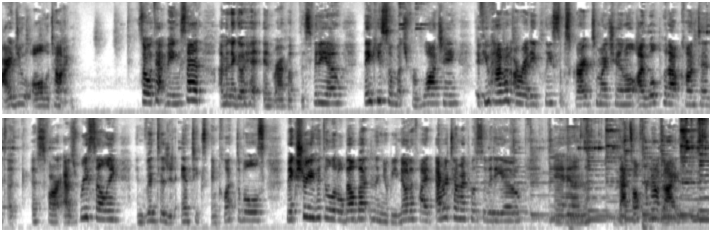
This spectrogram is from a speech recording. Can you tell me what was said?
I do all the time. So with that being said, I'm gonna go ahead and wrap up this video. Thank you so much for watching. If you haven't already, please subscribe to my channel. I will put out content uh, as far as reselling and vintage and antiques and collectibles. Make sure you hit the little bell button and you'll be notified every time I post a video. And that's all for now, guys.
